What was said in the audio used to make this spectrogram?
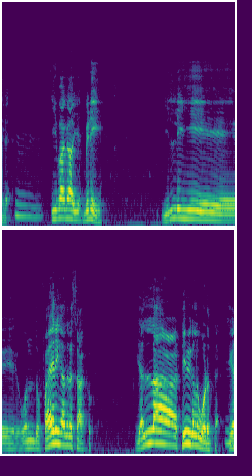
ಇದೆ. ಇವಾಗ ಬಿಡಿ ಇಲ್ಲಿ ಒಂದು ಫೈರಿಂಗ್ ಆದರೆ ಸಾಕು. ಎಲ್ಲ ಟಿ ವಿಗಳು ಓಡುತ್ತೆ. ಈಗ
